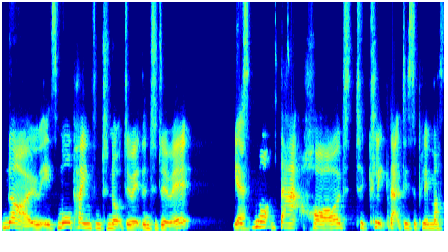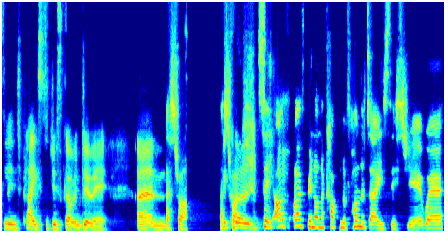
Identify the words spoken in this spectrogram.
know it's more painful to not do it than to do it. Yeah. It's not that hard to click that discipline muscle into place to just go and do it. Um, That's right. That's Because- right. See, I've, I've been on a couple of holidays this year where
